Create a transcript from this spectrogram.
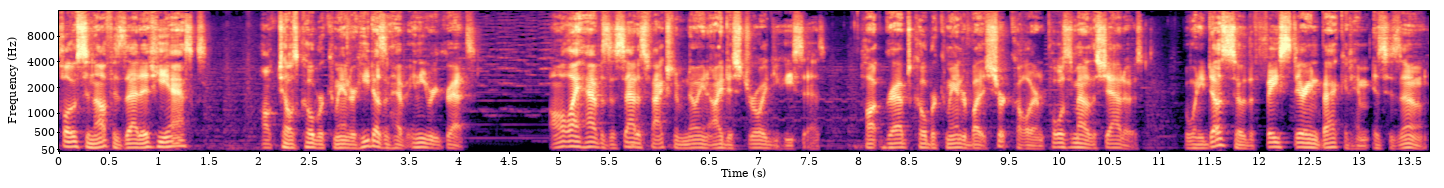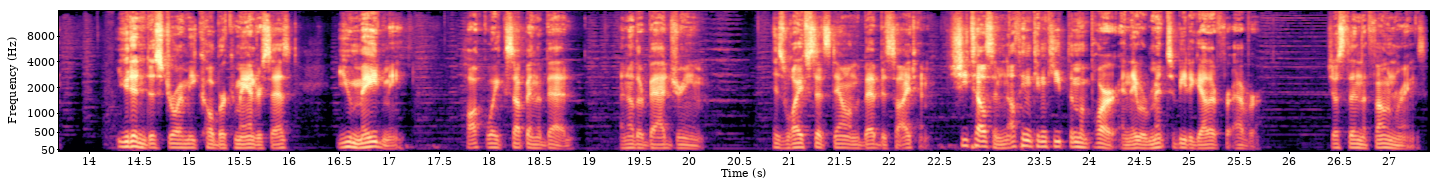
Close enough, is that it? he asks. Hawk tells Cobra Commander he doesn't have any regrets. All I have is the satisfaction of knowing I destroyed you, he says. Hawk grabs Cobra Commander by the shirt collar and pulls him out of the shadows. But when he does so, the face staring back at him is his own. You didn't destroy me, Cobra Commander says. You made me. Hawk wakes up in the bed. Another bad dream. His wife sits down on the bed beside him. She tells him nothing can keep them apart and they were meant to be together forever. Just then the phone rings.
